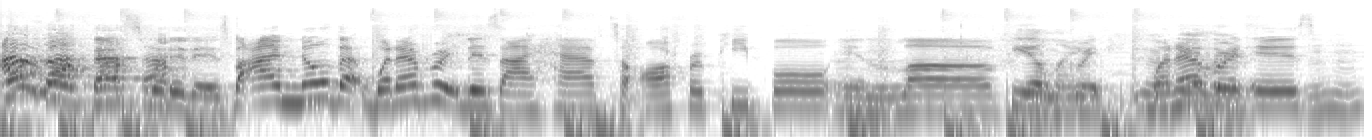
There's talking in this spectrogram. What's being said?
I don't know if that's what it is, but I know that whatever it is I have to offer people in love, in Healing. great- whatever it is, is,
